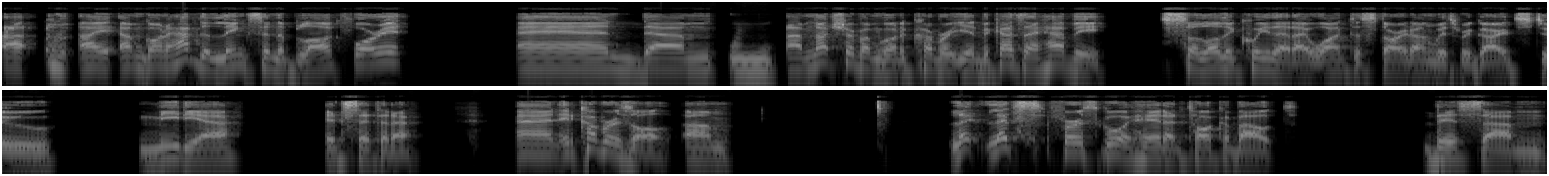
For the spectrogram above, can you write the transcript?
uh, I am going to have the links in the blog for it, and um, I'm not sure if I'm going to cover it yet because I have a soliloquy that I want to start on with regards to media, etc. And it covers all. Um, let, let's first go ahead and talk about this um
